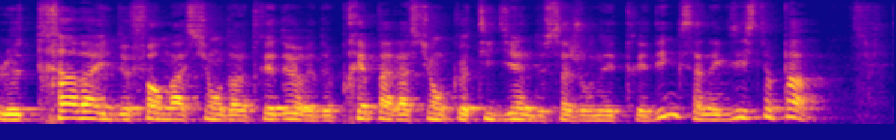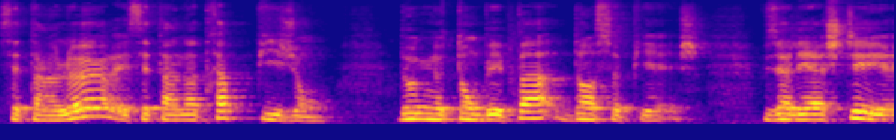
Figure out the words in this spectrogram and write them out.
le travail de formation d'un trader et de préparation quotidienne de sa journée de trading, ça n'existe pas. C'est un leurre et c'est un attrape-pigeon. Donc ne tombez pas dans ce piège. Vous allez acheter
